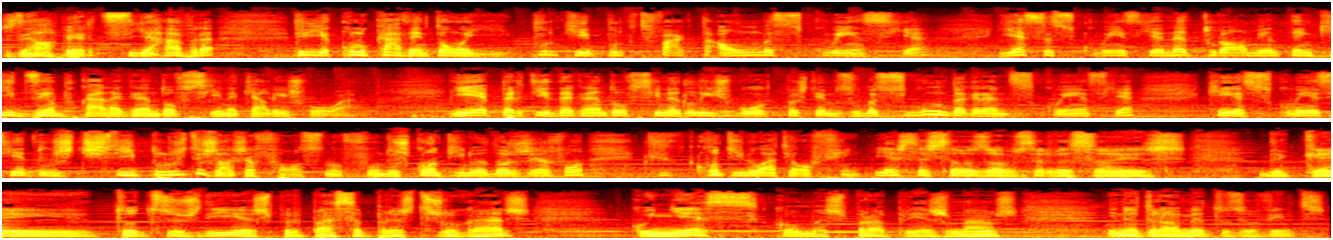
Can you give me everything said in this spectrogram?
José Alberto Seabra. Teria colocado então aí. Porquê? Porque de facto há uma sequência e essa sequência naturalmente tem que ir desembocar na grande oficina que é Lisboa. E é a partir da grande oficina de Lisboa que depois temos uma segunda grande sequência, que é a sequência dos discípulos de Jorge Afonso, no fundo, os continuadores de Jorge Afonso, que continua até ao fim. E estas são as observações de quem todos os dias perpassa por estes lugares, conhece como as próprias mãos e naturalmente os ouvintes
